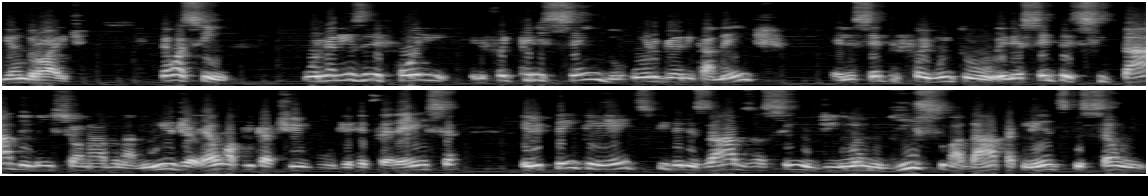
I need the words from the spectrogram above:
e Android. Então, assim, o Organize ele foi, ele foi crescendo organicamente, ele sempre foi muito, ele é sempre citado e mencionado na mídia, é um aplicativo de referência, ele tem clientes fidelizados assim de longuíssima data, clientes que são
